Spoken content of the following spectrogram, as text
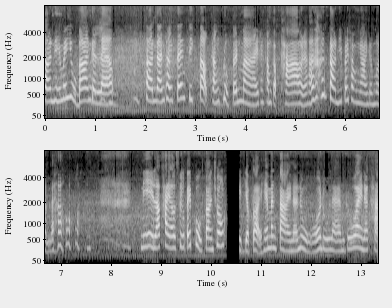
ตอนนี้ไม่อยู่บ้านกันแล้ว ตอนนั้นทั้งเต้นติ๊กตอกทั้งปลูกต้นไม้ทั้งทำกับข้าวนะคะ ตอนนี้ไปทำงานกันหมดแล้ว นี่แล้วใครเอาซื้อไปปลูกตอนช่วงโควิดอย่าปล่อยให้มันตายนะหนูดูแลด้วยนะคะ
